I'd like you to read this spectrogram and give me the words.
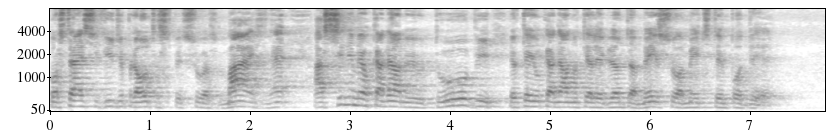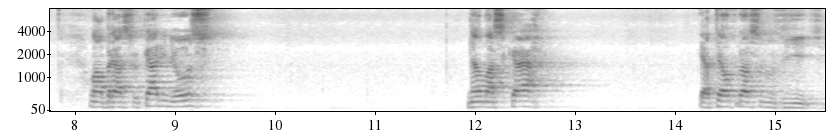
mostrar esse vídeo para outras pessoas mais, né? Assine meu canal no YouTube, eu tenho um canal no Telegram também, Sua Mente Tem Poder. Um abraço carinhoso Namaskar e até o próximo vídeo.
